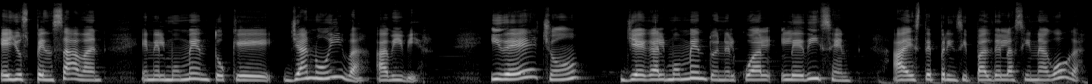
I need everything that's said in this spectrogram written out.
ellos pensaban en el momento que ya no iba a vivir. Y de hecho llega el momento en el cual le dicen, a este principal de la sinagoga.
